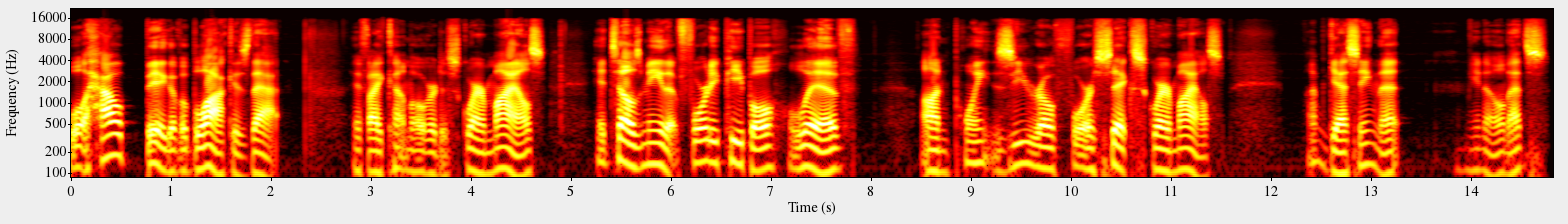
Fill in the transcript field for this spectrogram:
Well, how big of a block is that? If I come over to square miles, it tells me that 40 people live on 0.046 square miles. I'm guessing that, you know, that's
